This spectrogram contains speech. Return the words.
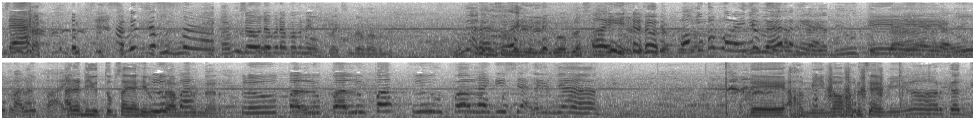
Dah. Habis kesel. Udah udah berapa menit? Kompleks berapa menit? Ini ada di sini 12 Oh iya. menit, 30. Oh kita mulainya Iya, bareng bisa ya. lihat di YouTube Iya kan, iya iya. Lupa lupa. Ada di YouTube saya Hilbram lupa, Lunar. lupa lupa lupa lupa lagi syairnya. D A minor, C minor ke G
